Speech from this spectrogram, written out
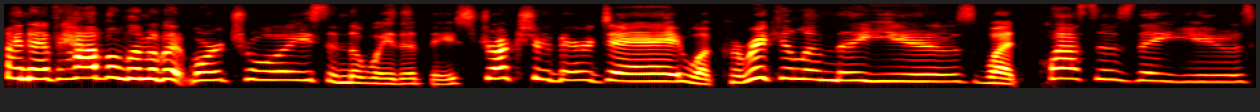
kind of have a little bit more choice in the way that they structure their day, what curriculum they use, what classes they use,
